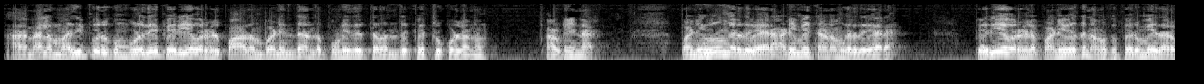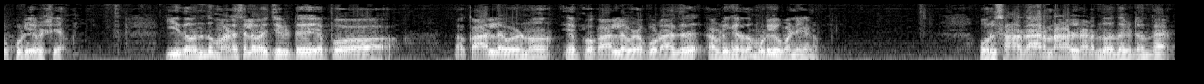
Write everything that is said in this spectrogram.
அதனால மதிப்பு இருக்கும் பொழுதே பெரியவர்கள் பாதம் பணிந்து அந்த புனிதத்தை வந்து பெற்றுக்கொள்ளணும் அப்படின்னார். பணிவுங்கிறது வேற அடிமைத்தனம்ங்கிறது வேற. பெரியவர்களை பணிவது நமக்கு பெருமை தரக்கூடிய விஷயம். இதை வந்து மனசுல வச்சுக்கிட்டு எப்போ காலில் விழணும் எப்போ காலில் விழக்கூடாது அப்படிங்கிறத முடிவு பண்ணிக்கணும். ஒரு சாதாரண ஆள் நடந்து வந்துகிட்டு இருந்தார்.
